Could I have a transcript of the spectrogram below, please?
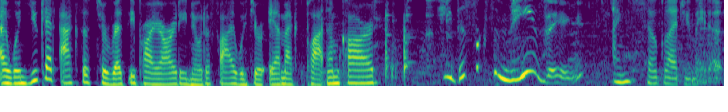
And when you get access to Resy Priority Notify with your Amex Platinum card. Hey, this looks amazing! I'm so glad you made it.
